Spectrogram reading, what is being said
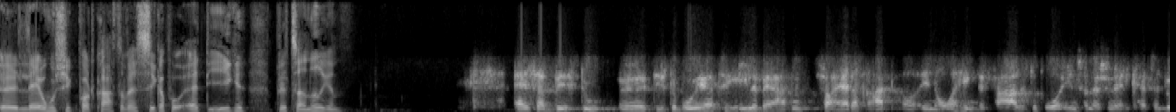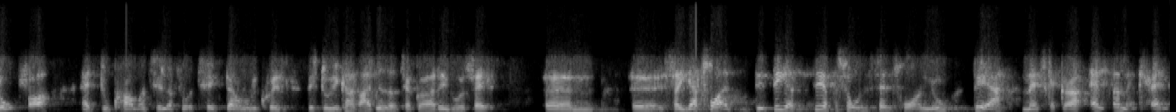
øh, lave musikpodcast og være sikker på, at de ikke bliver taget ned igen? Altså, hvis du øh, distribuerer til hele verden, så er der ret og en overhængende fare, hvis du bruger international katalog for, at du kommer til at få et takedown request, hvis du ikke har rettigheder til at gøre det i USA. Øhm, øh, så jeg tror, at det, det, jeg, det, jeg personligt selv tror nu, det er, at man skal gøre alt, hvad man kan,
